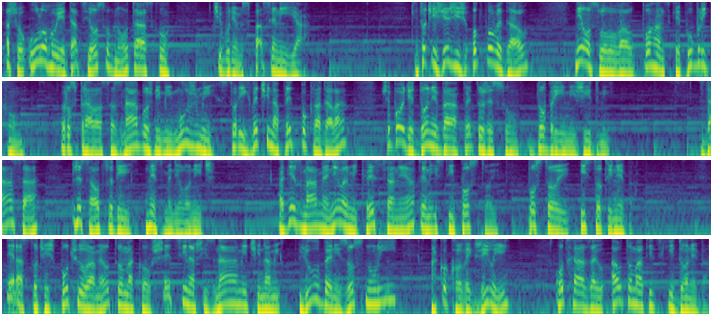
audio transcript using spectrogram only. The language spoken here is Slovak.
Našou úlohou je dať si osobnú otázku, či budem spasený ja. Keď totiž Ježiš odpovedal, neoslovoval pohanské publikum, rozprával sa s nábožnými mužmi, z ktorých väčšina predpokladala, že pôjde do neba, pretože sú dobrými Židmi. Zdá sa, že sa odvtedy nezmenilo nič. A dnes máme nielen my kresťania ten istý postoj, postoj istoty neba. Neraz totiž počúvame o tom, ako všetci naši známi či nami ľúbení zosnulí, akokoľvek žili, odchádzajú automaticky do neba.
